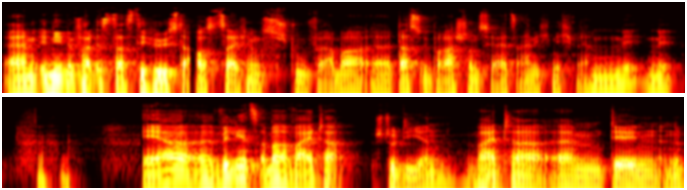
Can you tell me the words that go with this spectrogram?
Ähm, in jedem Fall ist das die höchste Auszeichnungsstufe, aber äh, das überrascht uns ja jetzt eigentlich nicht mehr. Nee, nee. er äh, will jetzt aber weiter studieren, weiter ähm, den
